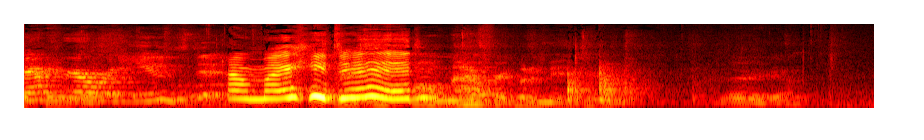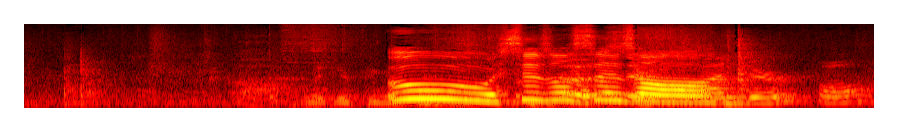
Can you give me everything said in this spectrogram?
fingers. already used it. Oh my, he did. Jeffrey, put them in. There you go. Lick your fingers. Ooh, sizzle, sizzle. Wonderful.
